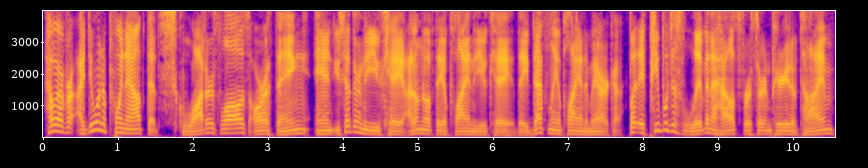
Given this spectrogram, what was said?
However, I do want to point out that squatters' laws are a thing, and you said they're in the UK. I don't know if they apply in the UK. They definitely apply in America. But if people just live in a house for a certain period of time,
